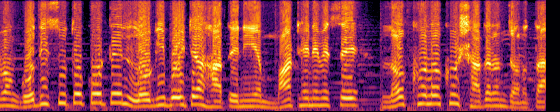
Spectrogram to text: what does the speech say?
এবং গদিচ্যুত করতে লগি বইটা হাতে নিয়ে মাঠে নেমেছে লক্ষ লক্ষ সাধারণ জনতা।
